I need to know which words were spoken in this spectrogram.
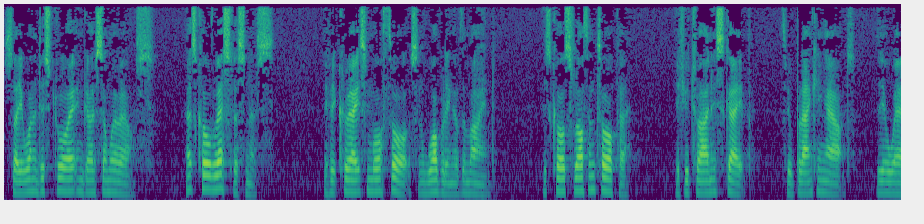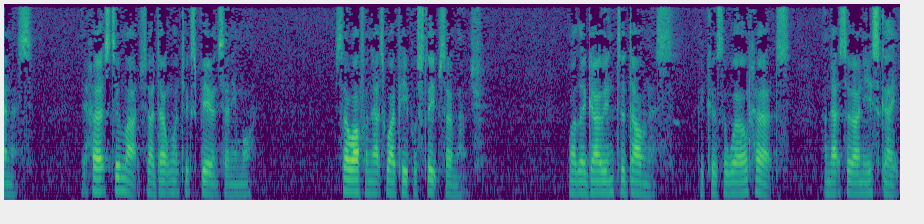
So you want to destroy it and go somewhere else. That's called restlessness, if it creates more thoughts and wobbling of the mind. It's called sloth and torpor, if you try and escape through blanking out the awareness. It hurts too much, I don't want to experience anymore. So often that's why people sleep so much. While they go into dullness, because the world hurts, and that's their only escape.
